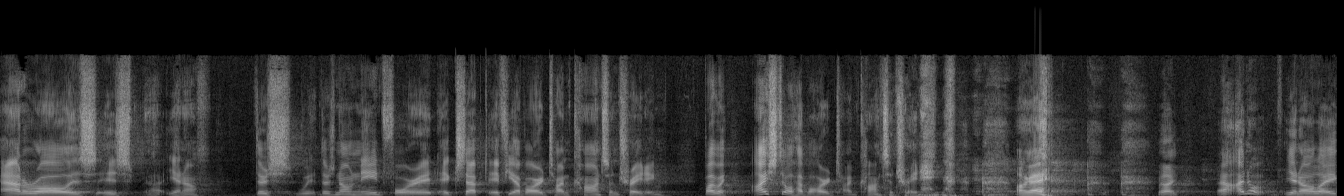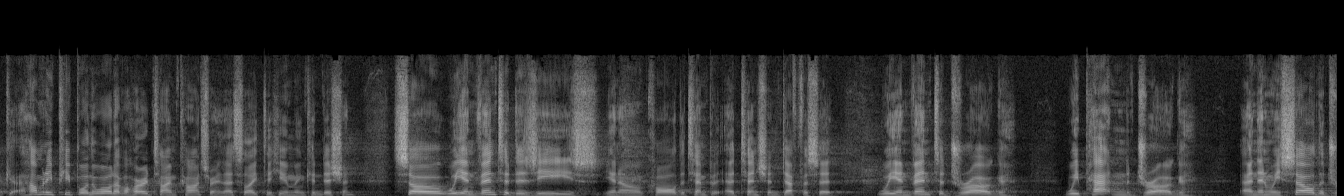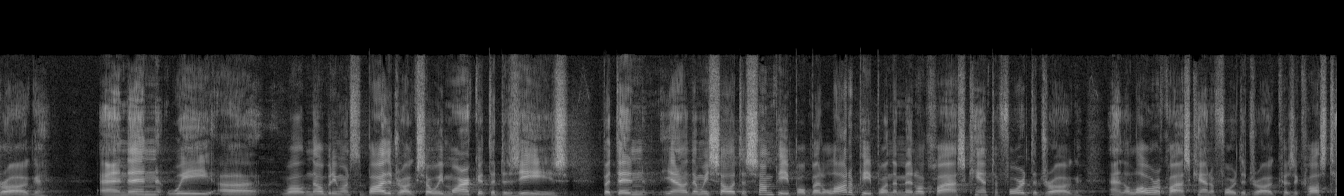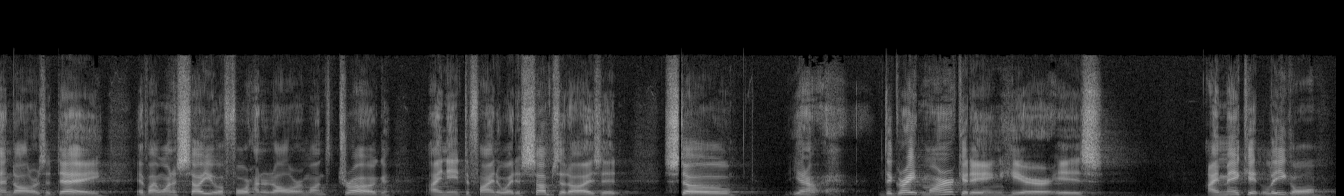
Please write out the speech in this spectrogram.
Adderall is, is uh, you know, there's, we, there's no need for it except if you have a hard time concentrating. By the way, I still have a hard time concentrating. okay? like, I don't, you know, like, how many people in the world have a hard time concentrating? That's like the human condition. So we invent a disease, you know, called the attention deficit. We invent a drug, we patent the drug, and then we sell the drug, and then we, uh, well, nobody wants to buy the drug, so we market the disease. But then, you know, then we sell it to some people, but a lot of people in the middle class can't afford the drug, and the lower class can't afford the drug because it costs $10 a day. If I want to sell you a $400 a month drug, I need to find a way to subsidize it. So, you know, the great marketing here is I make it legal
